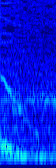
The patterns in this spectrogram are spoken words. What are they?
you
